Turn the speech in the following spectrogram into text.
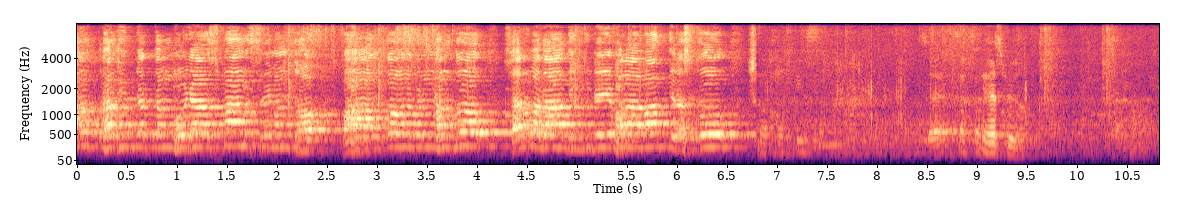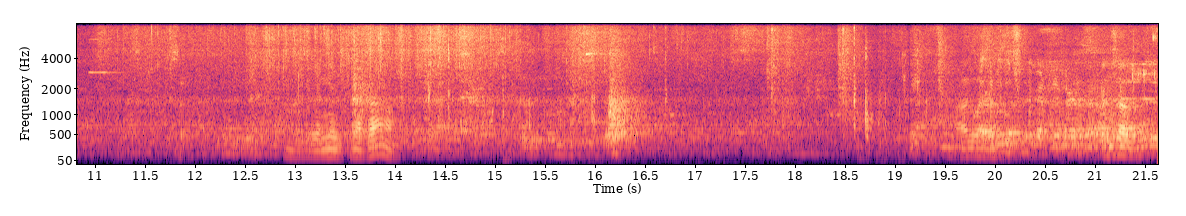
अनुग्रह सिद्ध्यर्थं भूया स्वामी श्रीमन्तो महान्तो न गृह्णन्तो सर्वदा दिग्विजय फलावाप्तिरस्तु ఎస్పీ ఇవన్నీ ఇచ్చినాక పోయి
